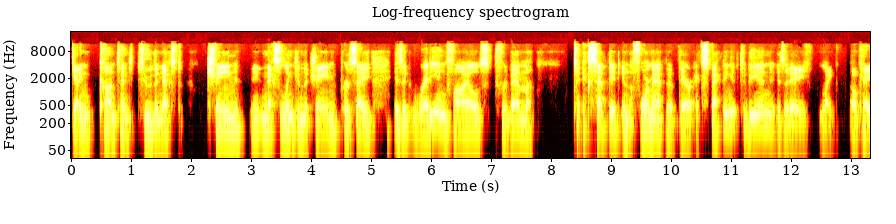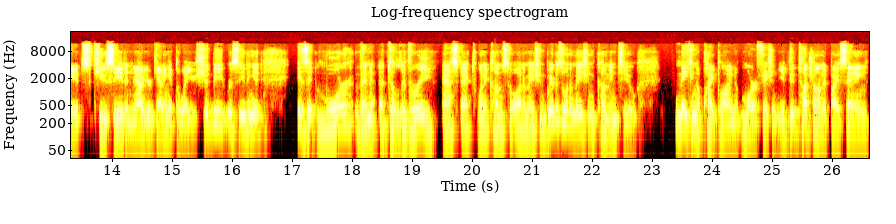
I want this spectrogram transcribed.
getting content to the next chain next link in the chain per se is it readying files for them to accept it in the format that they're expecting it to be in is it a like okay it's qc'd and now you're getting it the way you should be receiving it is it more than a delivery aspect when it comes to automation where does automation come into making a pipeline more efficient. You did touch on it by saying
